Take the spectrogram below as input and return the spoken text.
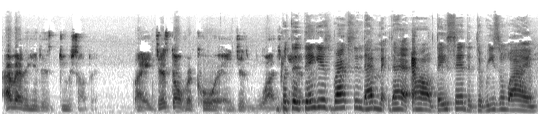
I'd rather you just do something. Like, just don't record and just watch. But the thing is, Braxton, that that um, they said that the reason why.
